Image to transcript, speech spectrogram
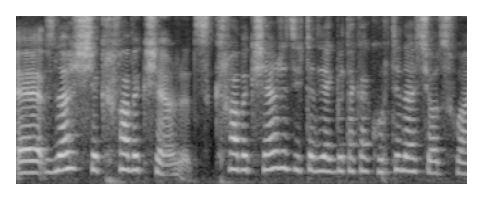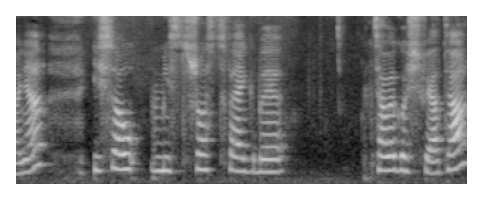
e, wznosi się krwawy księżyc. Krwawy księżyc i wtedy jakby taka kurtyna się odsłania i są mistrzostwa jakby całego świata.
